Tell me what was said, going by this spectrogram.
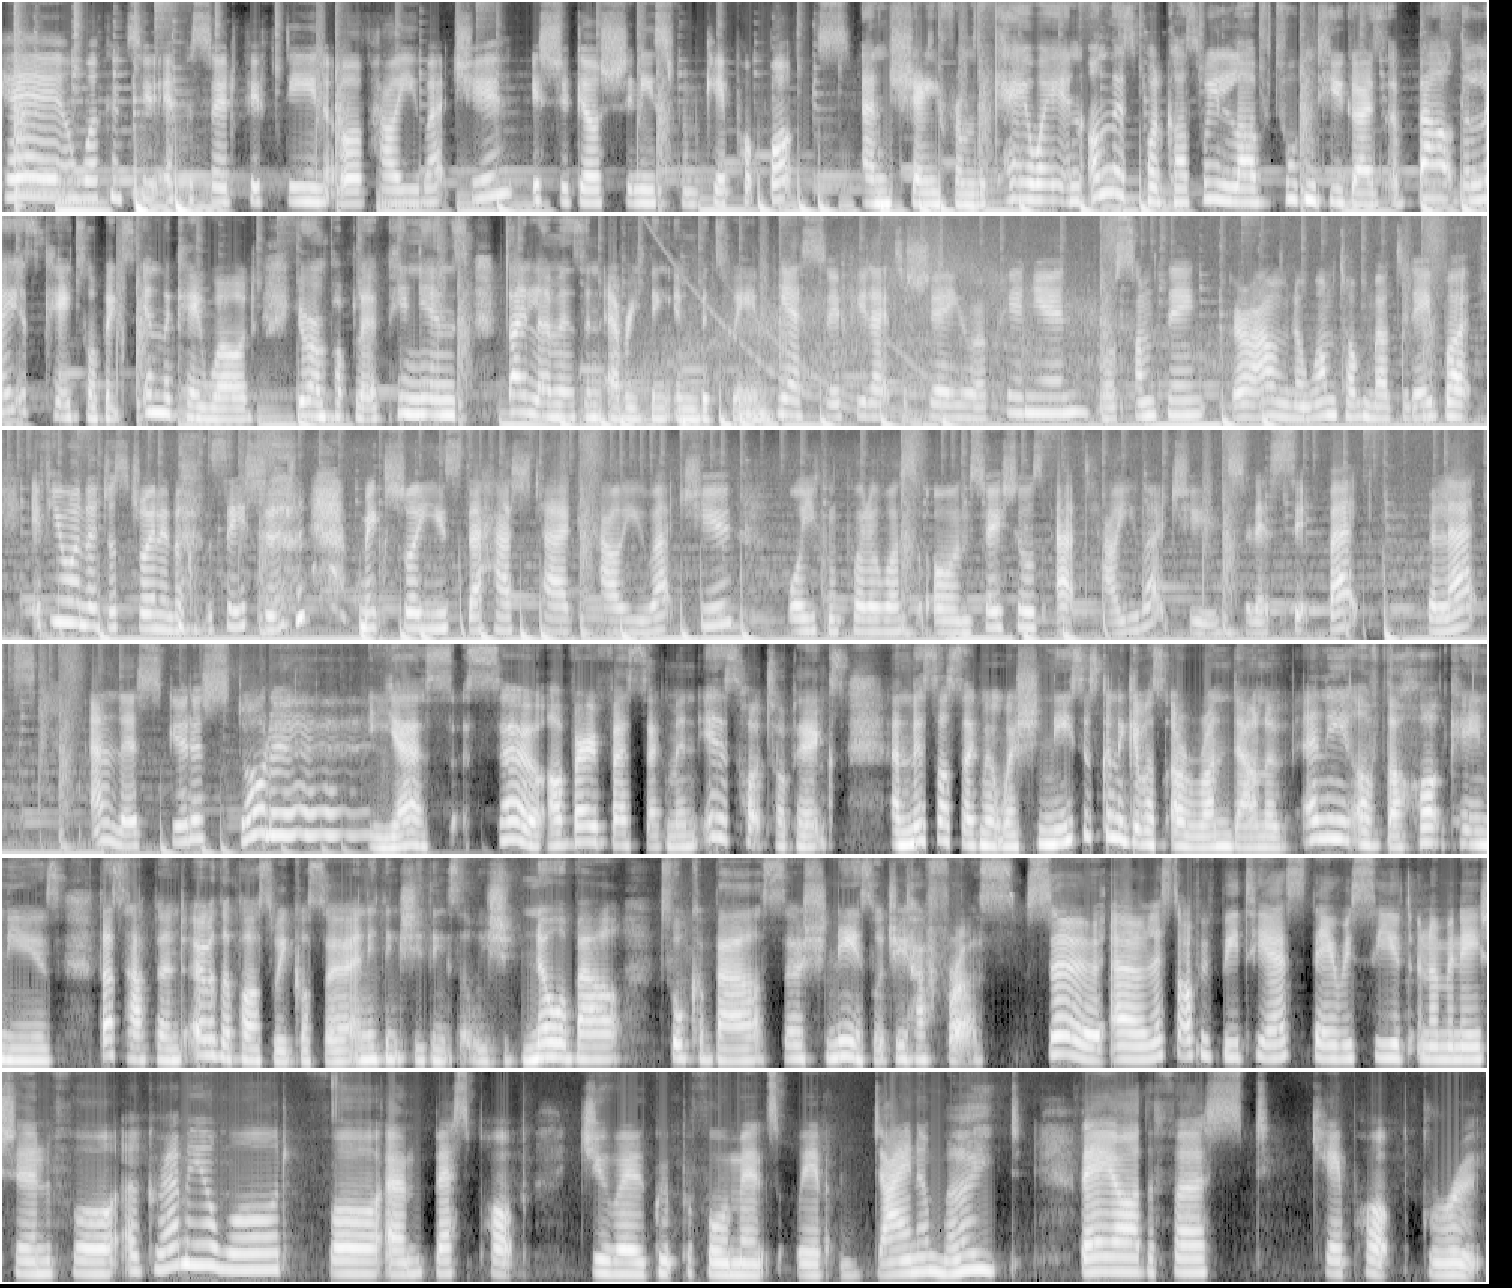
Hey, and welcome to episode 15 of Hallyu At U. It's your girl Shanice from K-Pop Box. and Shai from the K Way. And on this podcast, we love talking to you guys about the latest K topics in the K world, your unpopular opinions, dilemmas, and everything in between. Yes, so if you'd like to share your opinion or something, girl, I don't know what I'm talking about today, but if you want to just join in the conversation, make sure you use the hashtag Hallyu At U, or you can follow us on socials at Hallyu At U. So let's sit back, relax, and let's get it started. Yes. So our very first segment is Hot Topics. And this is our segment where Shanice is going to give us a rundown of any of the hot K news that's happened over the past week or so, anything she thinks that we should know about, talk about. So Shanice, what do you have for us? So uh, let's start off with BTS. They received a nomination for a Grammy Award for um, Best Pop Duo Group Performance with Dynamite. They are the first K-pop group,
